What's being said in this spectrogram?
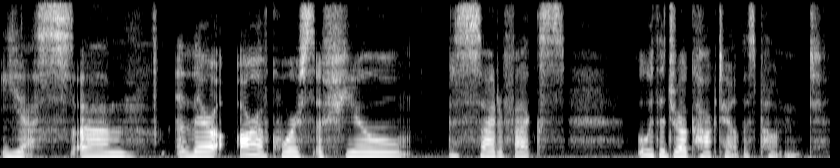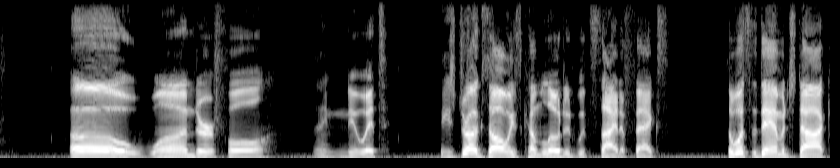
Yes, um, there are, of course, a few side effects with a drug cocktail this potent. Oh, wonderful. I knew it. These drugs always come loaded with side effects. So, what's the damage, Doc?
